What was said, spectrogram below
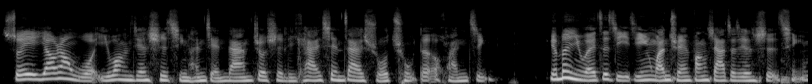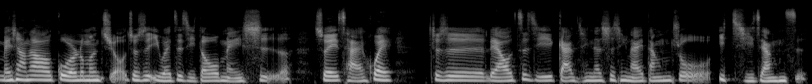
所以要让我遗忘一件事情很简单，就是离开现在所处的环境。原本以为自己已经完全放下这件事情，没想到过了那么久，就是以为自己都没事了，所以才会就是聊自己感情的事情来当做一集这样子。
